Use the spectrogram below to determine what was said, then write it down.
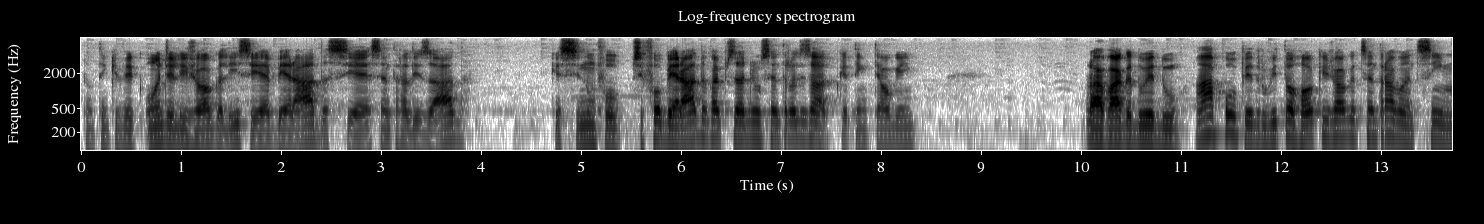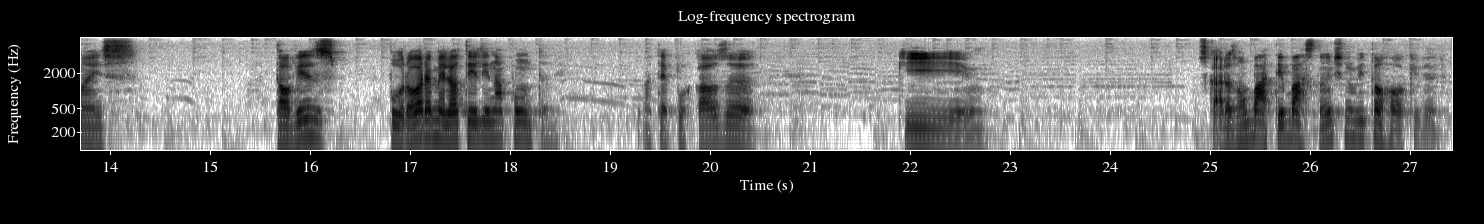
então tem que ver onde ele joga ali, se é beirada, se é centralizada. Porque se não for, se for beirada, vai precisar de um centralizado, porque tem que ter alguém para a vaga do Edu. Ah, pô, Pedro Vitor Roque joga de centroavante, sim, mas talvez por hora é melhor ter ele na ponta, né? Até por causa que os caras vão bater bastante no Vitor Roque, velho.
